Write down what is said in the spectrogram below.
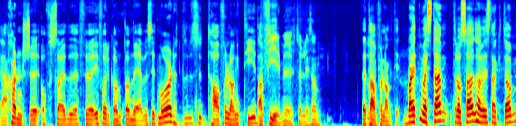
Ja. kanskje offside før, i forkant av Neves sitt mål. Det tar for lang tid. Det tar fire minutter, liksom. Det tar for lang tid. Brighton Westham, Trossard, har vi snakket om.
